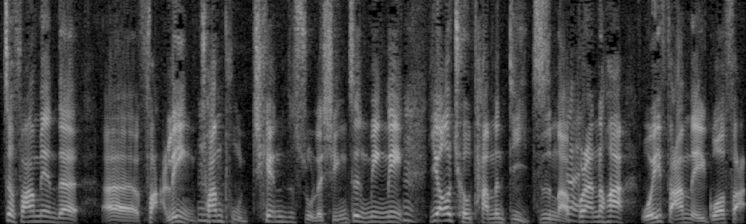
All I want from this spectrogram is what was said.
这方面的呃法令，川普签署了行政命令，要求他们抵制嘛，不然的话违反美国法。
